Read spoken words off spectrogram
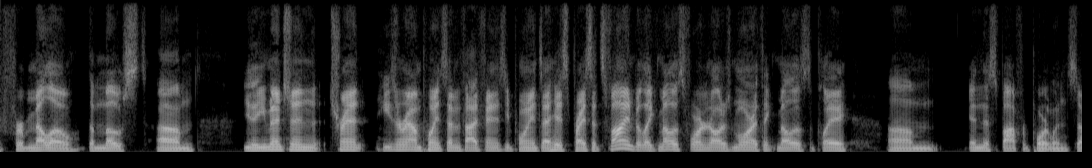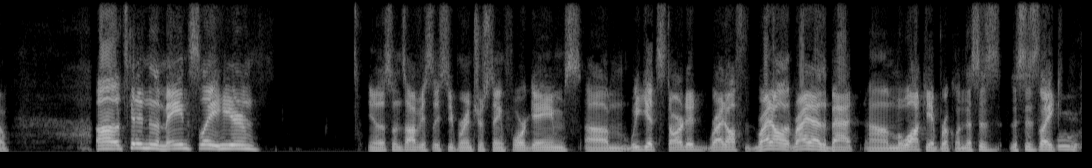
for Melo the most. Um you know, you mentioned Trent, he's around 0.75 fantasy points at his price. That's fine, but like Melo's $400 more. I think Melo's to play um, in this spot for Portland. So uh, let's get into the main slate here. You know, this one's obviously super interesting. Four games. Um, we get started right off, right all, right out of the bat. Um, Milwaukee at Brooklyn. This is this is like Ooh.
